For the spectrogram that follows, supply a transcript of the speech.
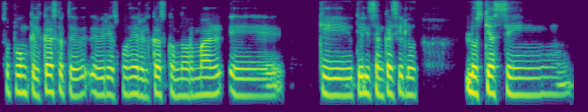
supongo que el casco te deberías poner el casco normal eh, que utilizan casi los, los que hacen,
